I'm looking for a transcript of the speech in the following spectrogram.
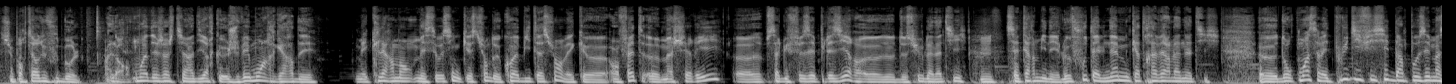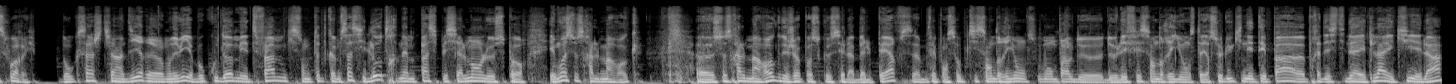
supporter du football? Alors moi déjà je tiens à dire que je vais moins regarder. Mais clairement, mais c'est aussi une question de cohabitation avec. euh, en fait, euh, ma chérie, euh, ça lui faisait plaisir euh, de suivre la Nati. Mm. C'est terminé. Le foot, elle n'aime qu'à travers la Nati. Euh, donc moi, ça va être plus difficile d'imposer ma soirée. Donc ça, je tiens à dire. À mon avis, il y a beaucoup d'hommes et de femmes qui sont peut-être comme ça. Si l'autre n'aime pas spécialement le sport, et moi, ce sera le Maroc. Euh, ce sera le Maroc déjà parce que c'est la belle perf. Ça me fait penser au petit Cendrillon. Souvent, on parle de, de l'effet Cendrillon, c'est-à-dire celui qui n'était pas euh, prédestiné à être là et qui est là.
